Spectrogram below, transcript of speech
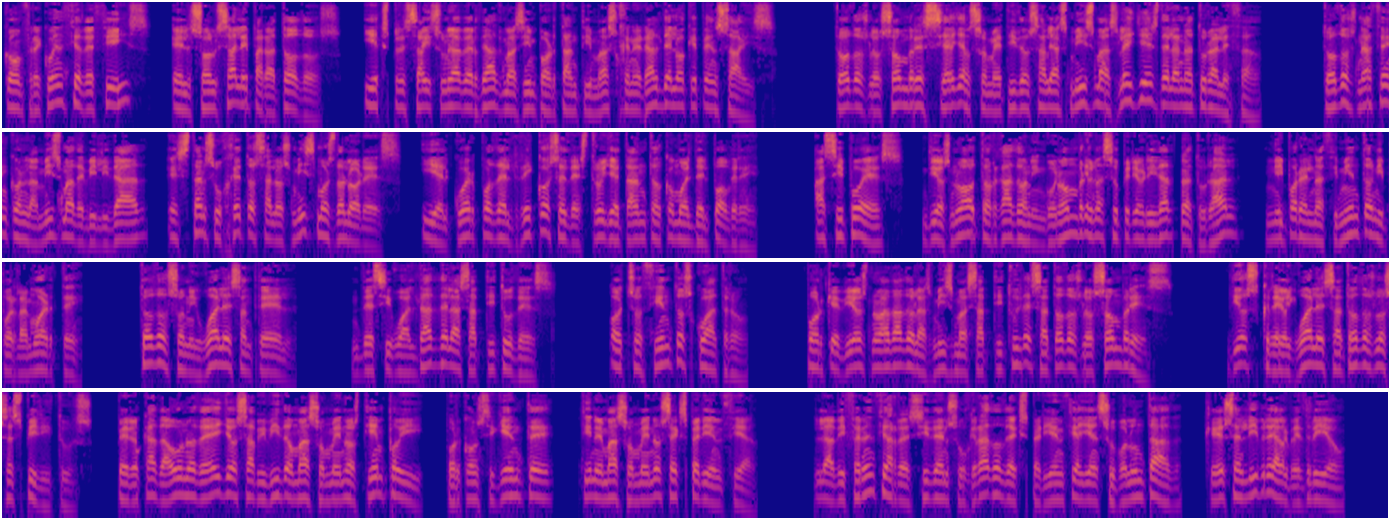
Con frecuencia decís, el sol sale para todos, y expresáis una verdad más importante y más general de lo que pensáis. Todos los hombres se hallan sometidos a las mismas leyes de la naturaleza. Todos nacen con la misma debilidad, están sujetos a los mismos dolores, y el cuerpo del rico se destruye tanto como el del pobre. Así pues, Dios no ha otorgado a ningún hombre una superioridad natural, ni por el nacimiento ni por la muerte. Todos son iguales ante Él. Desigualdad de las aptitudes. 804. Porque Dios no ha dado las mismas aptitudes a todos los hombres. Dios creó iguales a todos los espíritus, pero cada uno de ellos ha vivido más o menos tiempo y, por consiguiente, tiene más o menos experiencia. La diferencia reside en su grado de experiencia y en su voluntad, que es el libre albedrío.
